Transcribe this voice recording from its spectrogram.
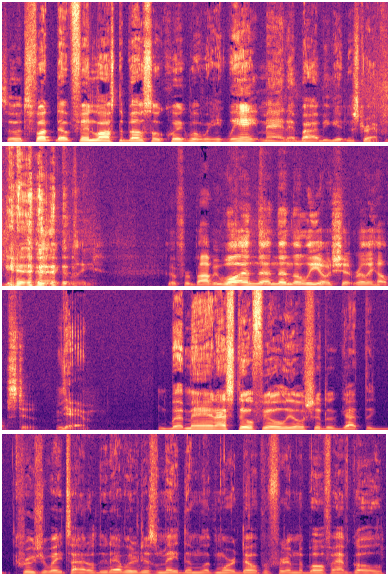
So it's fucked up. Finn lost the belt so quick, but we we ain't mad at Bobby getting the strap again. Exactly. Good for Bobby. Well, and and then the Lio shit really helps too. yeah. But man, I still feel Lio should have got the cruiserweight title, dude. That would have just made them look more doper for them to both have gold.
